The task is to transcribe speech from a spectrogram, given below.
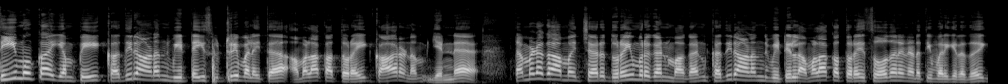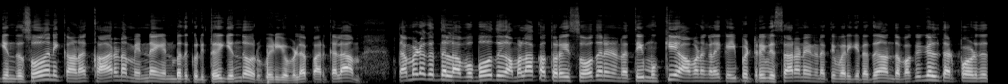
திமுக எம்பி கதிர் ஆனந்த் வீட்டை சுற்றி வளைத்த அமலாக்கத்துறை காரணம் என்ன? தமிழக அமைச்சர் துரைமுருகன் மகன் கதிரானந்த் வீட்டில் அமலாக்கத்துறை சோதனை நடத்தி வருகிறது. இந்த சோதனைக்கான காரணம் என்ன என்பது குறித்து எந்த ஒரு வீடியோவில் பார்க்கலாம். தமிழகத்தில் அவ்வப்போது அமலாக்கத்துறை சோதனை நடத்தி முக்கிய ஆவணங்களை கைப்பற்றி விசாரணை நடத்தி வருகிறது. அந்த வகையில் தற்பொழுது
